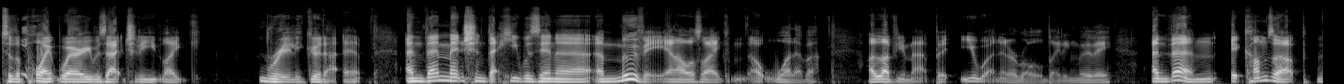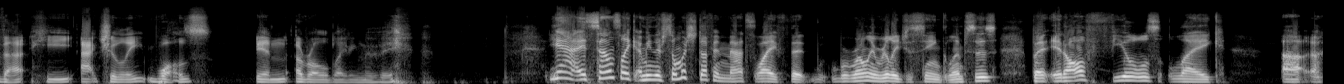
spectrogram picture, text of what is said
to the point where he was actually like really good at it and then mentioned that he was in a, a movie and i was like mm, oh, whatever. I love you matt but you weren't in a rollerblading movie. And then it comes up that he actually was in a rollerblading movie Yeah, it sounds like I mean, there's so much stuff in Matt's life that we're only really just seeing glimpses, but it all feels like uh,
